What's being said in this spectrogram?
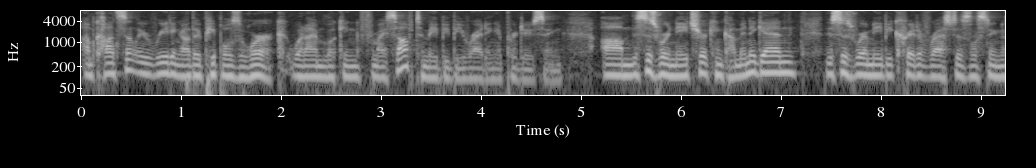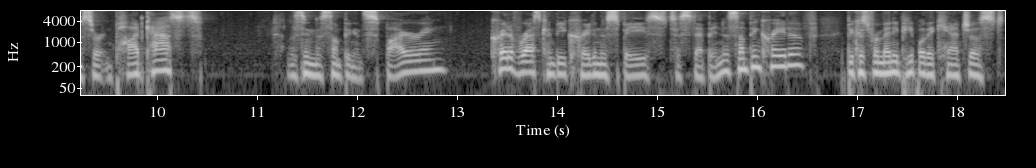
I'm constantly reading other people's work when I'm looking for myself to maybe be writing and producing. Um, this is where nature can come in again. This is where maybe creative rest is listening to certain podcasts, listening to something inspiring creative rest can be creating the space to step into something creative because for many people they can't just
